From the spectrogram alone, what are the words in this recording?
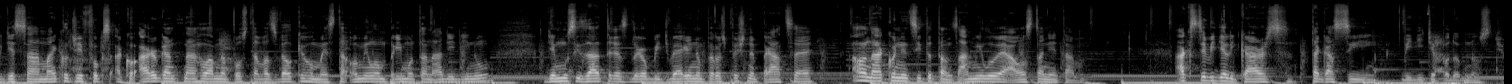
kde sa Michael J. Fox ako arogantná hlavná postava z veľkého mesta omylom primota na dedinu, kde musí zátrest robiť verejnoprospešné práce ale nakoniec si to tam zamiluje a ostane tam. Ak ste videli Cars, tak asi vidíte podobnosť.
